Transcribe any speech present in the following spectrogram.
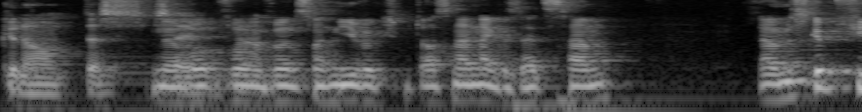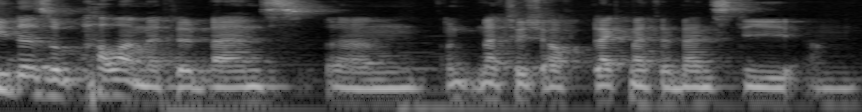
Genau, das ne, wo, wo ja. wir uns noch nie wirklich mit auseinandergesetzt haben. Ähm, es gibt viele so Power-Metal-Bands ähm, und natürlich auch Black-Metal-Bands, die ähm,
